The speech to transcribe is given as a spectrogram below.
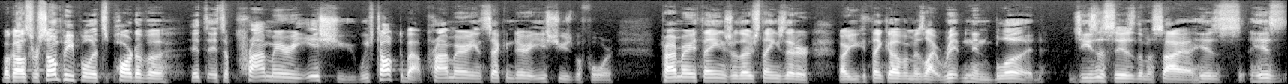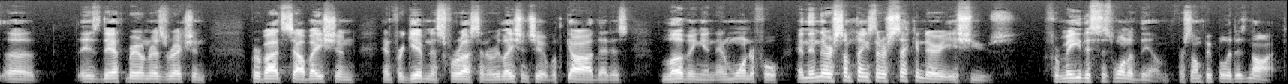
Because for some people, it's part of a, it's, it's a primary issue. We've talked about primary and secondary issues before. Primary things are those things that are, or you can think of them as like written in blood. Jesus is the Messiah. His, his, uh, his death, burial, and resurrection provides salvation and forgiveness for us in a relationship with God that is loving and, and wonderful. And then there are some things that are secondary issues. For me, this is one of them. For some people, it is not.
